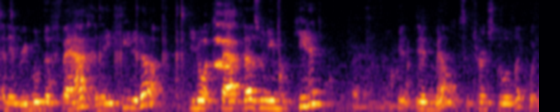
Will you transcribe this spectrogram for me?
and they'd remove the fat, and they'd heat it up. You know what fat does when you heat it? It, it melts, it turns to a liquid.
